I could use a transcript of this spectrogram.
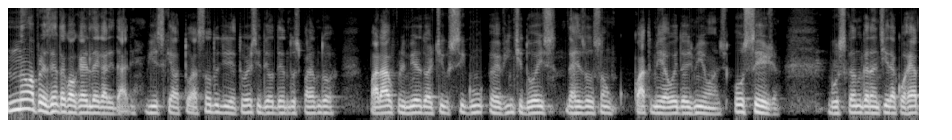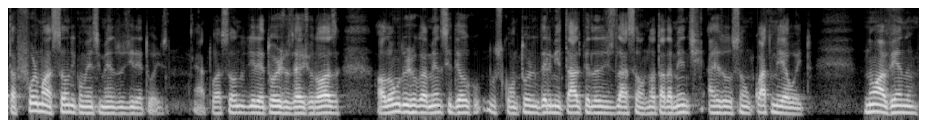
não apresenta qualquer ilegalidade, visto que a atuação do diretor se deu dentro dos parâmetros parágrafo 1 do artigo 22 eh, da Resolução 468-2011, ou seja, buscando garantir a correta formação de convencimento dos diretores. A atuação do diretor José Jurosa ao longo do julgamento se deu nos contornos delimitados pela legislação, notadamente a Resolução 468, não havendo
